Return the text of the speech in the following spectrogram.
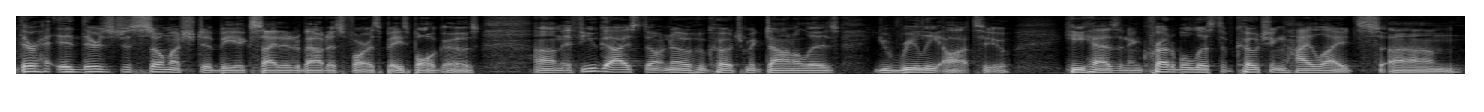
there, there's just so much to be excited about as far as baseball goes. Um, if you guys don't know who Coach McDonnell is, you really ought to. He has an incredible list of coaching highlights um,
